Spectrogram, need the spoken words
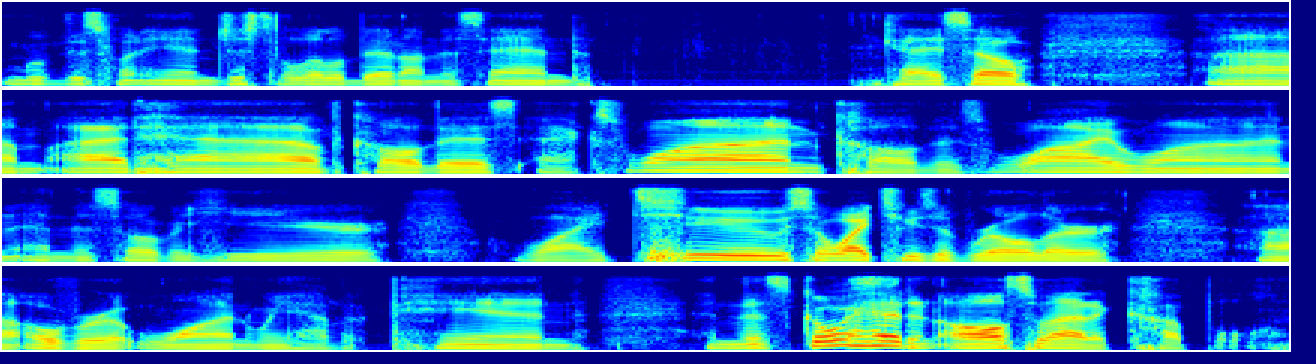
move this one in just a little bit on this end. Okay, so um, I'd have call this x1, call this y1, and this over here y2. So y2 is a roller. Uh, over at 1 we have a pin. And let's go ahead and also add a couple.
